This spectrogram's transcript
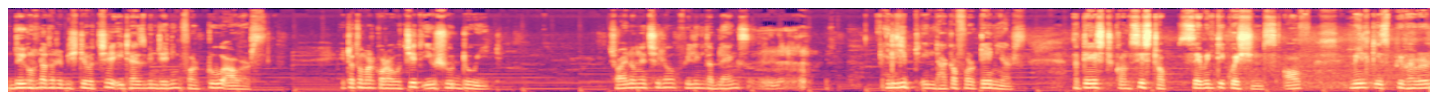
দুই ঘণ্টা ধরে বৃষ্টি হচ্ছে it has been raining for two hours এটা তোমার করা উচিত ইউ শুড ডু ইট ছয় নঙে ছিল filling the blanks he lived in Dhaka for ten years the test consist of seventy questions of milk is preferable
